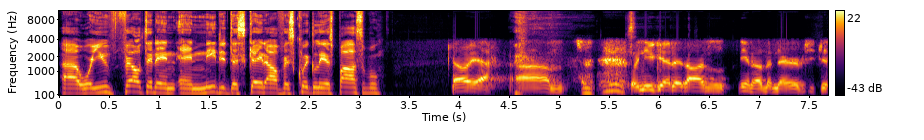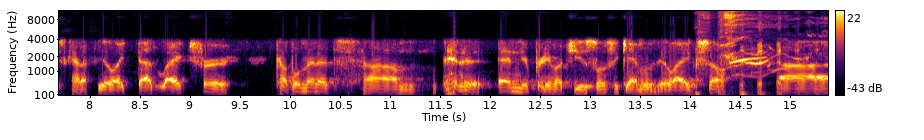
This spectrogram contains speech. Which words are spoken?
uh, where you felt it and, and needed to skate off as quickly as possible? Oh yeah. Um, when you get it on, you know, the nerves, you just kind of feel like dead legged for couple minutes, um, and, and you're pretty much useless. You can't move your legs. So, uh,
